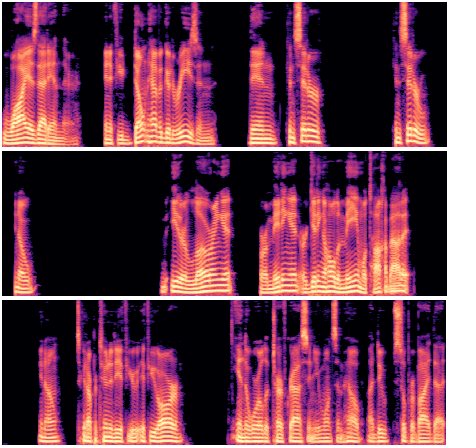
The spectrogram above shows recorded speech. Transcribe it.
why is that in there? And if you don't have a good reason, then consider consider, you know, either lowering it or omitting it or getting a hold of me and we'll talk about it. You know, it's a good opportunity if you if you are in the world of turf grass and you want some help. I do still provide that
